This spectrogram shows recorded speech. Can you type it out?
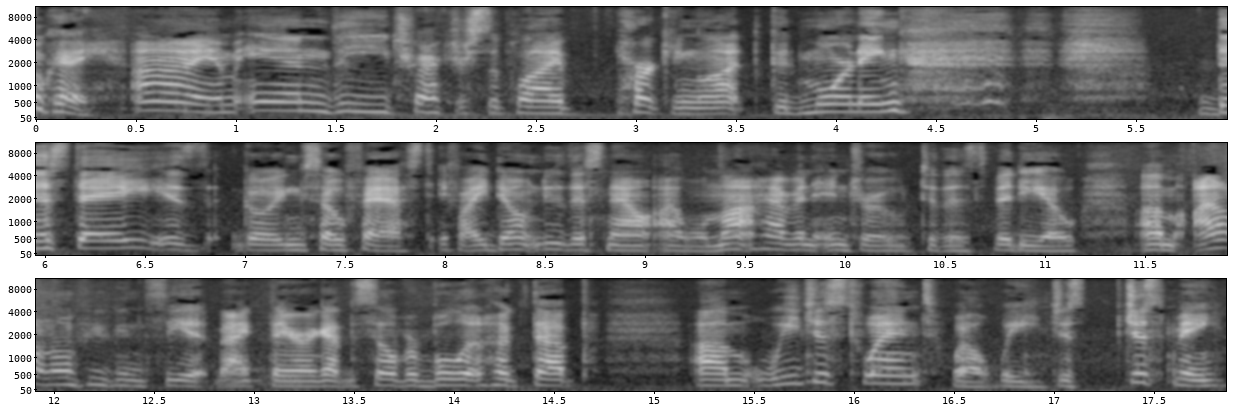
Okay, I am in the Tractor Supply parking lot. Good morning. this day is going so fast. If I don't do this now, I will not have an intro to this video. Um, I don't know if you can see it back there. I got the silver bullet hooked up. Um, we just went, well, we, just, just me,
